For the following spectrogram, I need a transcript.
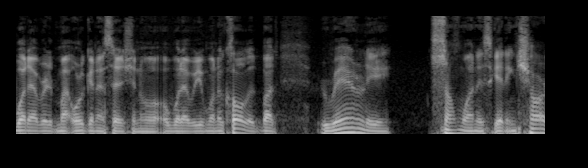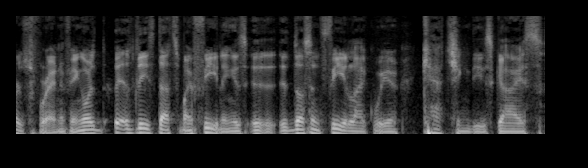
whatever my organization or, or whatever you want to call it? But rarely someone is getting charged for anything, or at least that's my feeling. Is it, doesn't feel like we're catching these guys.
